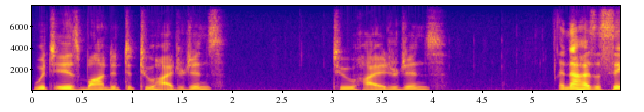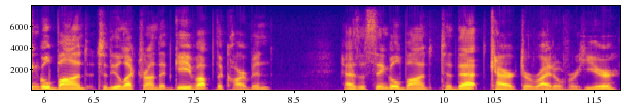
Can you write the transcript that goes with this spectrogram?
which is bonded to two hydrogens. Two hydrogens. And now has a single bond to the electron that gave up the carbon. Has a single bond to that character right over here,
